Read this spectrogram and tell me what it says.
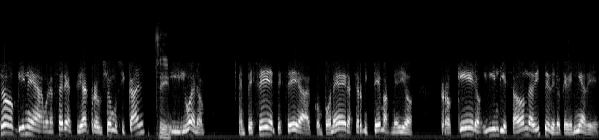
yo vine a Buenos Aires a estudiar producción musical Sí. y bueno, empecé, empecé a componer, a hacer mis temas medio rockeros, indie, esa onda, ¿viste? De lo que venía de,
